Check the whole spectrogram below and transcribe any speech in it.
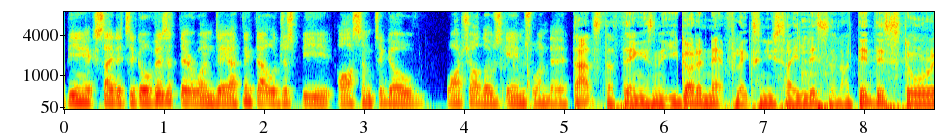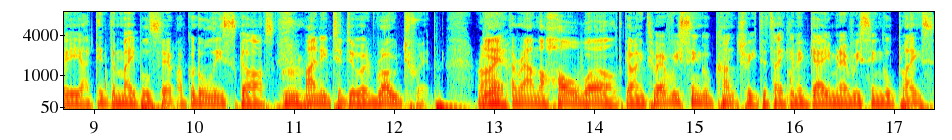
being excited to go visit there one day. I think that will just be awesome to go watch all those games one day. That's the thing, isn't it? You go to Netflix and you say, "Listen, I did this story. I did the maple syrup. I've got all these scarves. Hmm. I need to do a road trip, right, Yeah. around the whole world, going to every single country to take in a game in every single place,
